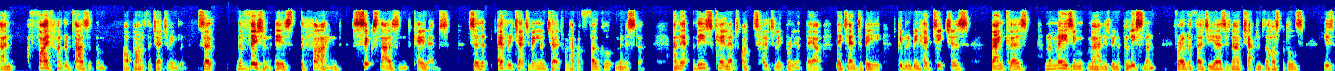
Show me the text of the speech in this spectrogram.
And 500,000 of them are part of the Church of England. So the vision is to find 6,000 Calebs so that every Church of England church will have a focal minister. And these Calebs are totally brilliant. They are they tend to be people who've been head teachers, bankers, an amazing man who's been a policeman for over 30 years, is now chaplain to the hospitals. He's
